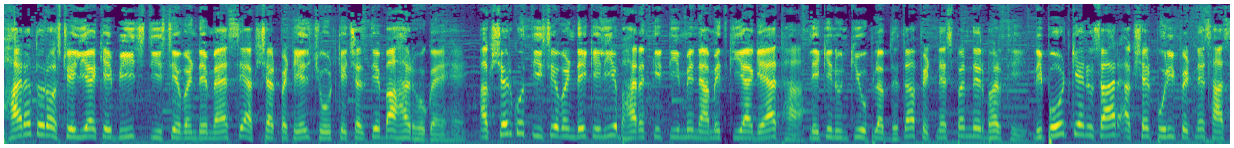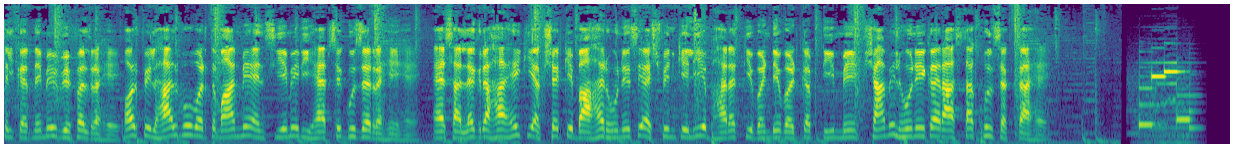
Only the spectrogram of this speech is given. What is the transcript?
भारत और ऑस्ट्रेलिया के बीच तीसरे वनडे मैच से अक्षर पटेल चोट के चलते बाहर हो गए हैं। अक्षर को तीसरे वनडे के लिए भारत की टीम में नामित किया गया था, लेकिन उनकी उपलब्धता फिटनेस पर निर्भर थी। रिपोर्ट के अनुसार अक्षर पूरी फिटनेस हासिल करने में विफल रहे और फ़िलहाल वो वर्तमान में एनसीए में रिहैब से गुजर रहे हैं। ऐसा लग रहा है की अक्षर के बाहर होने ऐसी अश्विन के लिए भारत की वनडे वर्ल्ड कप टीम में शामिल होने का रास्ता खुल सकता है।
